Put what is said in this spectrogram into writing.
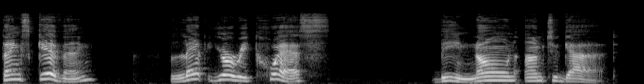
thanksgiving, let your requests be known unto God.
